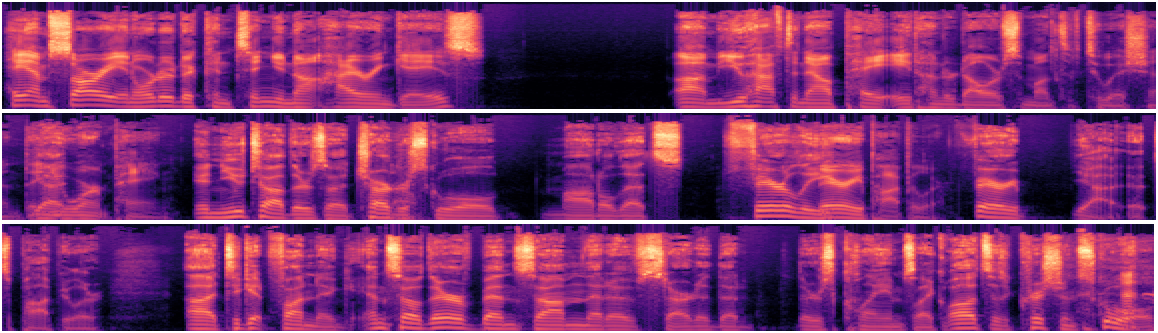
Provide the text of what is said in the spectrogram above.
"Hey, I'm sorry, in order to continue not hiring gays, um, you have to now pay $800 a month of tuition that Yeah. you weren't paying." In Utah, there's a charter school model that's fairly Very popular. very yeah, it's popular uh, to get funding. And so there have been some that have started that there's claims like, oh, it's a Christian school,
